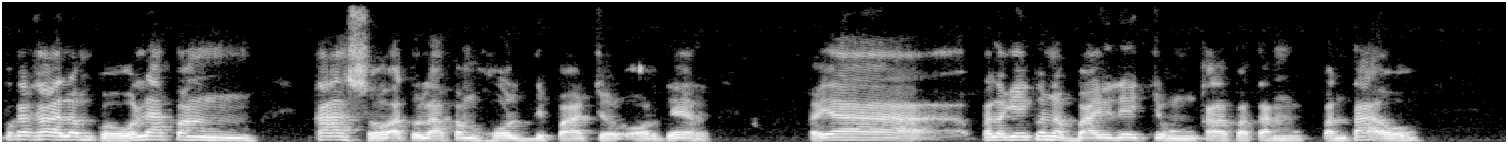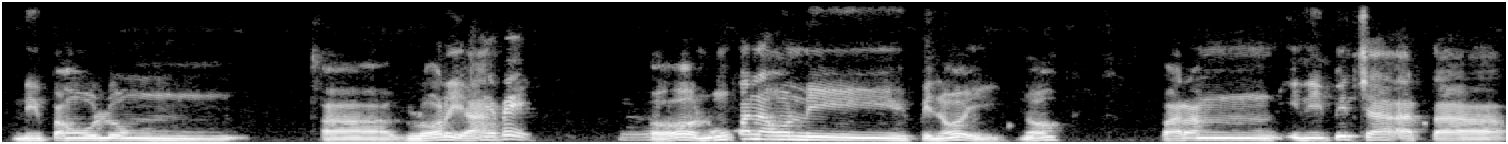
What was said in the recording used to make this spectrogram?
pagkakalam ko, wala pang kaso at wala pang hold departure order. Kaya palagay ko na violate yung karapatang pantao ni Pangulong uh, Gloria. Mm-hmm. Oo, nung panahon ni Pinoy, no? Parang inipit siya at uh,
